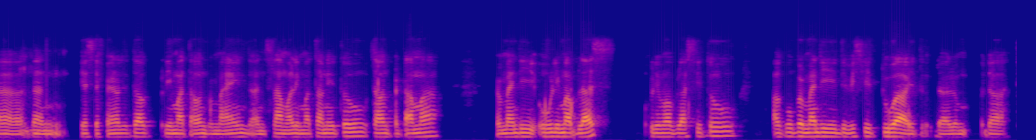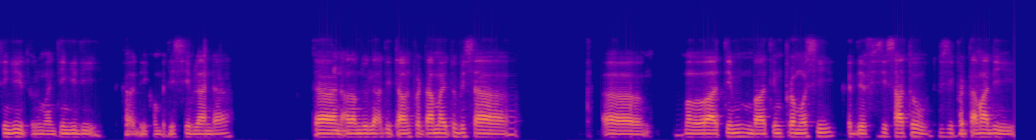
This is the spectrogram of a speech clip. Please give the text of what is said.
Uh, dan di SV North itu lima tahun bermain dan selama lima tahun itu tahun pertama bermain di U15. U15 itu aku bermain di divisi 2 itu udah udah tinggi itu lumayan tinggi di di kompetisi Belanda dan alhamdulillah di tahun pertama itu bisa uh, membawa tim membawa tim promosi ke divisi 1 divisi pertama di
